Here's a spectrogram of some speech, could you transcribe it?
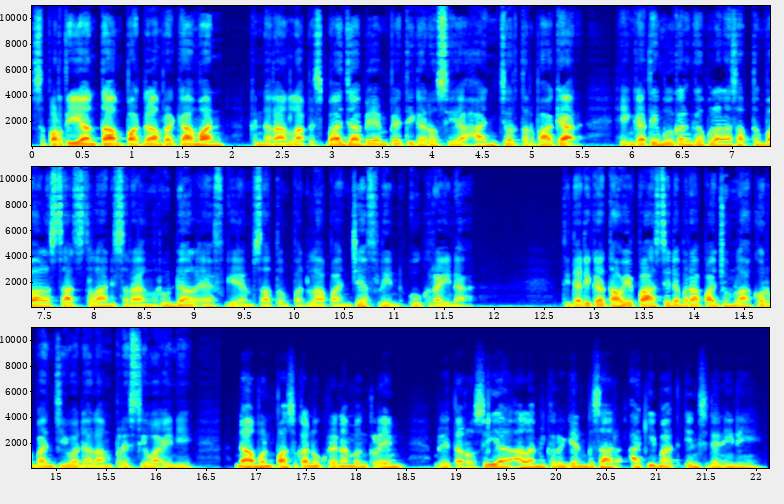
Seperti yang tampak dalam rekaman, kendaraan lapis baja BMP-3 Rusia hancur terbakar hingga timbulkan kepulan asap tebal saat setelah diserang rudal FGM-148 Javelin Ukraina. Tidak diketahui pasti ada berapa jumlah korban jiwa dalam peristiwa ini. Namun pasukan Ukraina mengklaim militer Rusia alami kerugian besar akibat insiden ini.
